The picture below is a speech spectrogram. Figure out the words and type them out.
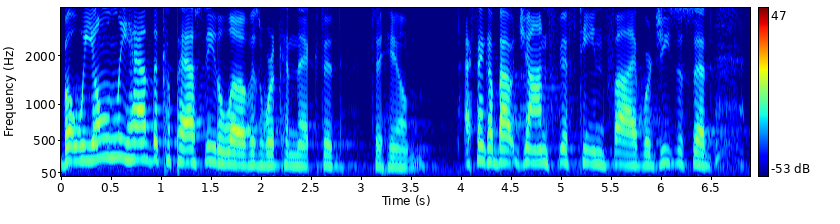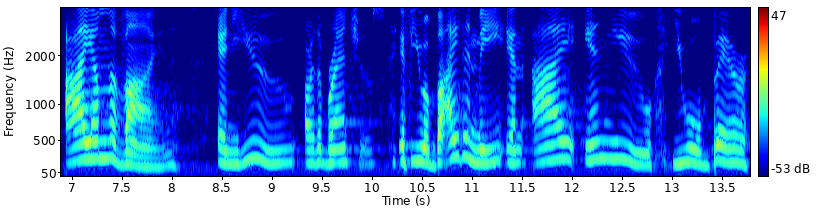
But we only have the capacity to love as we're connected to Him. I think about John 15, 5, where Jesus said, I am the vine and you are the branches. If you abide in me and I in you, you will bear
